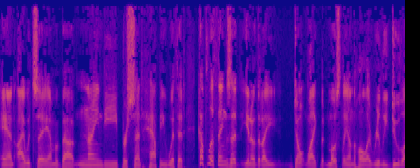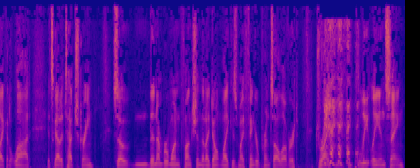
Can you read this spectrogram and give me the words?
and I would say I'm about 90% happy with it. A couple of things that, you know, that I don't like, but mostly on the whole, I really do like it a lot. It's got a touchscreen. So the number one function that I don't like is my fingerprints all over it. Drives me completely insane.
